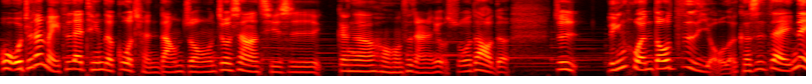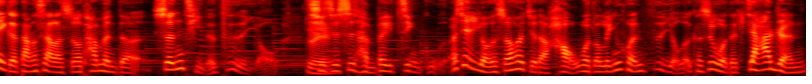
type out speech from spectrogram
我我觉得每次在听的过程当中，就像其实刚刚红红策展人有说到的，就是。灵魂都自由了，可是，在那个当下的时候，他们的身体的自由其实是很被禁锢的，而且有的时候会觉得，好，我的灵魂自由了，可是我的家人，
